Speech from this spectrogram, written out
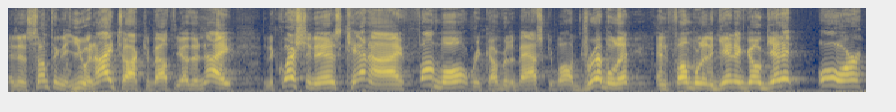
And then something that you and I talked about the other night. And the question is can I fumble, recover the basketball, dribble it, and fumble it again and go get it? Or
